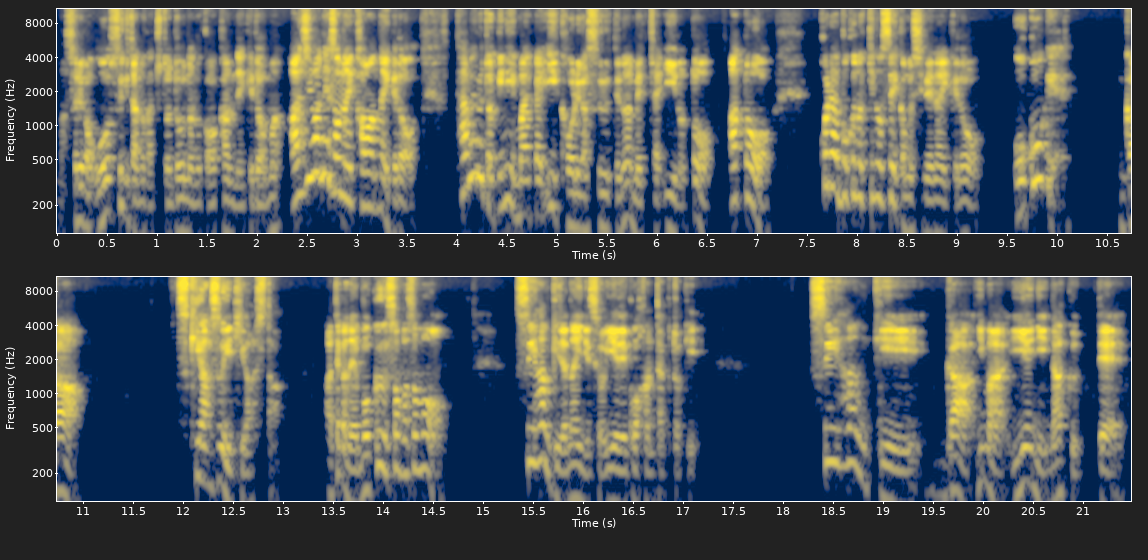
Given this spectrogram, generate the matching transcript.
まあそれが多すぎたのかちょっとどうなのかわかんないけど、まあ味はね、そんなに変わんないけど、食べるときに毎回いい香りがするっていうのはめっちゃいいのと、あと、これは僕の気のせいかもしれないけど、おこげがつきやすい気がした。あ、てかね、僕そもそも炊飯器じゃないんですよ、家でご飯炊くとき。炊飯器が今家になくって、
